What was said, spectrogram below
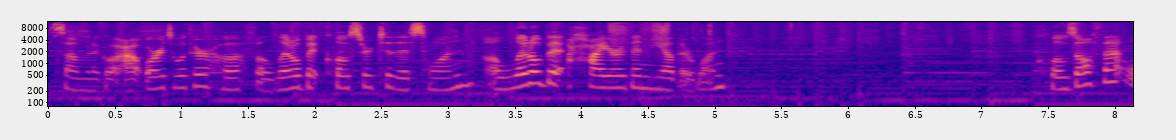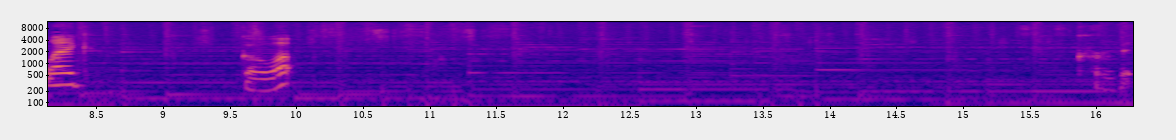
So I'm gonna go outwards with her hoof, a little bit closer to this one, a little bit higher than the other one. Close off that leg, go up. Curve it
